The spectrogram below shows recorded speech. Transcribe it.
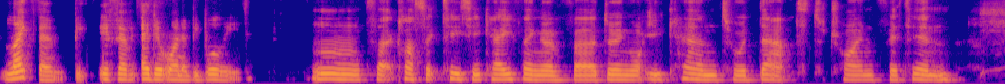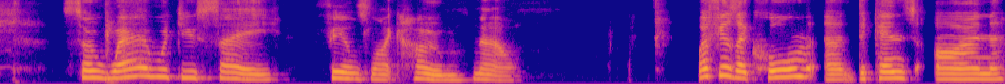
like them if I, I didn't want to be bullied. Mm, it's that classic TCK thing of uh, doing what you can to adapt to try and fit in. So, where would you say feels like home now? what feels like home uh, depends on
